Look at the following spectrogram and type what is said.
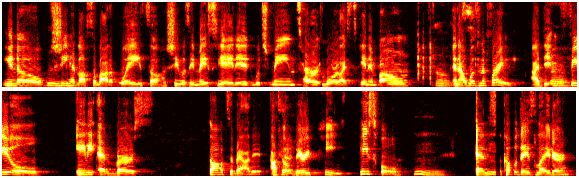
You know, mm. she had lost a lot of weight, so she was emaciated, which means her more like skin and bone. Oh, and I wasn't afraid. I didn't mm. feel any adverse thoughts about it. Okay. I felt very peace, peaceful. Mm. And mm. a couple days later,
